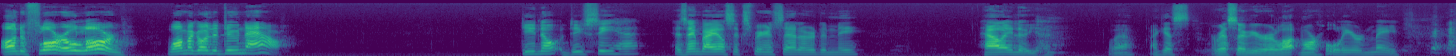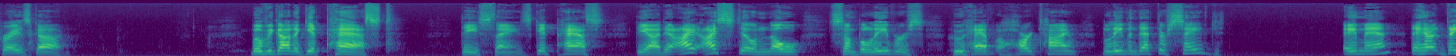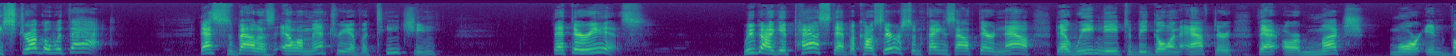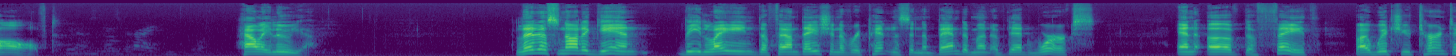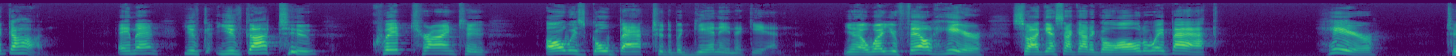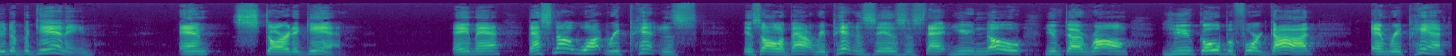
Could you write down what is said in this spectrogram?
on the floor, Oh Lord, what am I going to do now? Do you know? Do you see that? Has anybody else experienced that other than me? Hallelujah. Well, I guess the rest of you are a lot more holier than me. Praise God. But we got to get past these things, get past the idea. I, I still know some believers who have a hard time believing that they're saved. Amen? They, have, they struggle with that. That's about as elementary of a teaching that there is. We've got to get past that because there are some things out there now that we need to be going after that are much more involved. Hallelujah. Let us not again be laying the foundation of repentance and abandonment of dead works and of the faith by which you turn to God. Amen. You've, you've got to quit trying to always go back to the beginning again. You know, well, you fell here, so I guess I got to go all the way back here to the beginning and start again. Amen. That's not what repentance is all about. Repentance is, is that you know you've done wrong, you go before God and repent,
